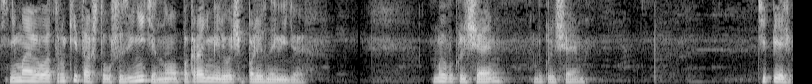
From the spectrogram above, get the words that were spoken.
Снимаю его от руки, так что уж извините, но, по крайней мере, очень полезное видео. Мы выключаем, выключаем. Теперь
